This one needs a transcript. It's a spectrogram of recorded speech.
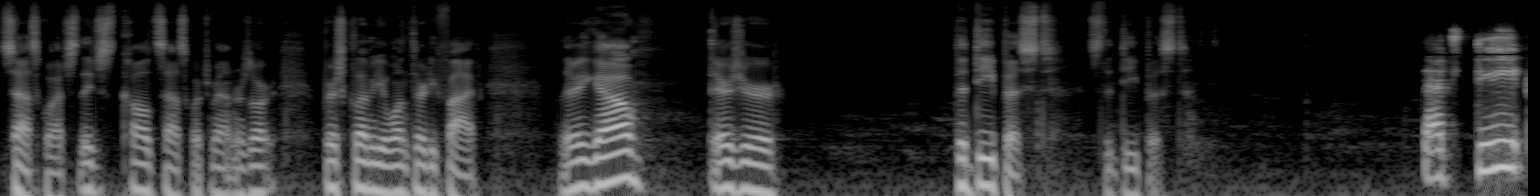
Sasquatch. They just called Sasquatch Mountain Resort. British Columbia, 135. There you go. There's your the deepest. It's the deepest. That's deep.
